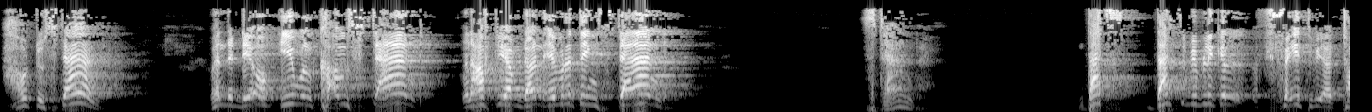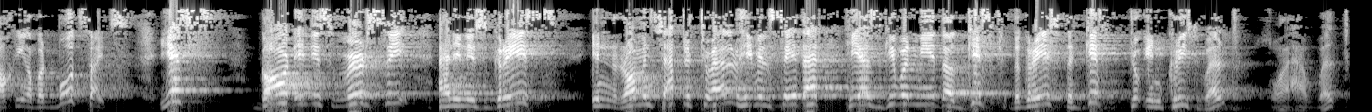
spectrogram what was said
How to stand. When the day of evil comes, stand. And after you have done everything, stand. Stand. That's, that's the biblical faith we are talking about, both sides. Yes, God in His mercy and in His grace, in Romans chapter 12, He will say that He has given me the gift, the grace, the gift to increase wealth. So I have wealth.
